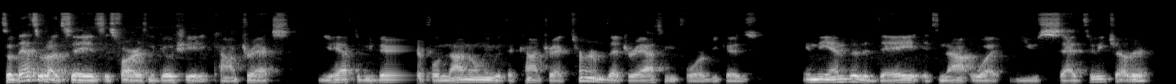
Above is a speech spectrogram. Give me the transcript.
So that's what I'd say is as far as negotiating contracts, you have to be very careful not only with the contract terms that you're asking for, because in the end of the day, it's not what you said to each other,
